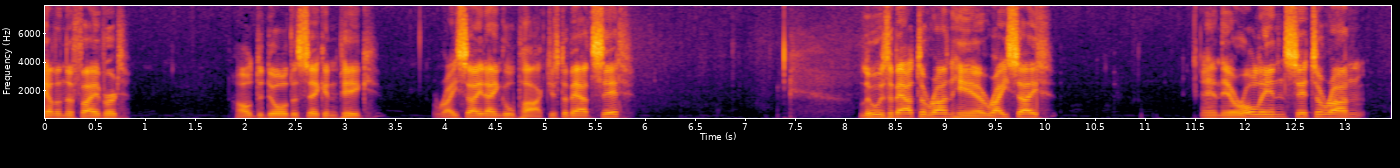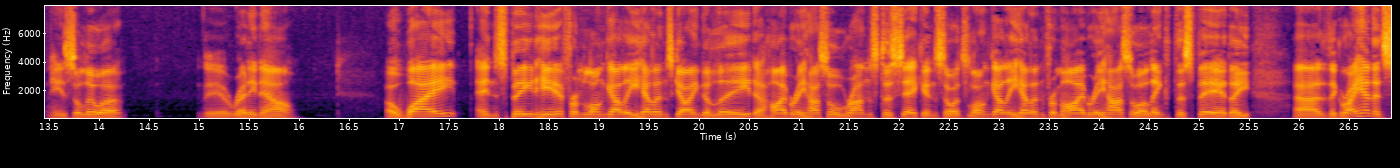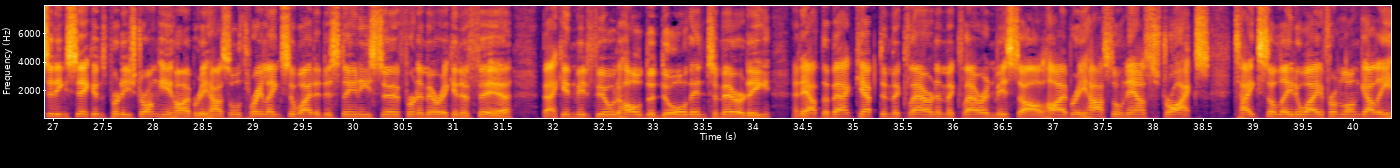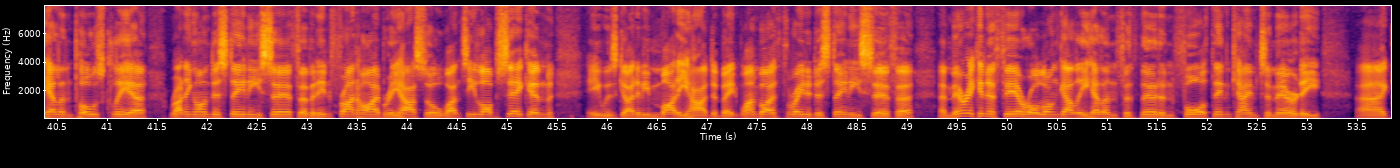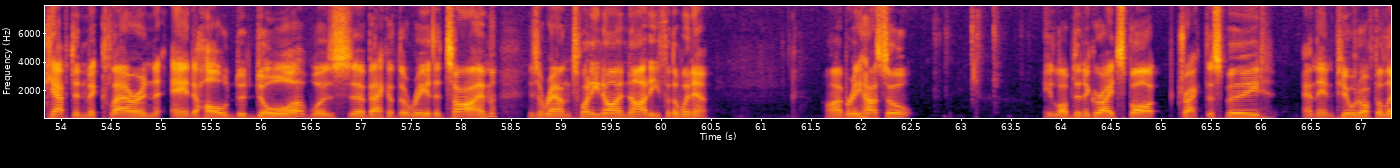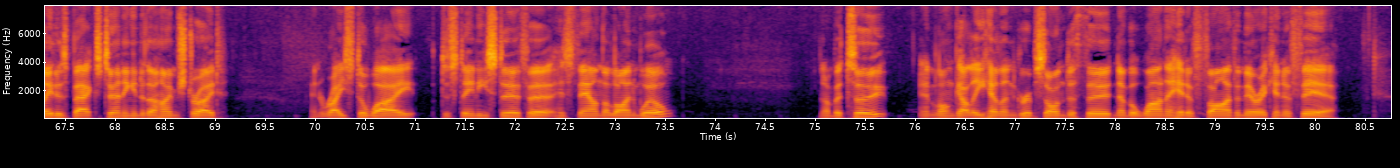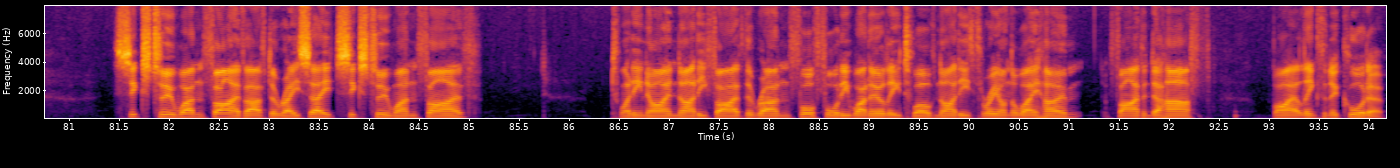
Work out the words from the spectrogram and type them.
Helen the favourite. Hold the door, the second pick. Race 8 Angle Park, just about set. Lou is about to run here, race 8. And they're all in, set to run. Here's the lure. They're ready now. Away and speed here from Long Gully Helen's going to lead. A Highbury Hustle runs to second, so it's Long Gully Helen from Highbury Hustle, a length to spare. The uh, the greyhound that's sitting second's pretty strong here, Highbury Hustle. Three lengths away to Destiny Surf for an American Affair. Back in midfield, hold the door, then Temerity. And out the back, Captain McLaren and McLaren Missile. Highbury Hustle now strikes. Takes the lead away from Long Gully Helen. Pulls clear. Running on Destiny Surfer, but in front, Highbury Hustle. Once he lobs second, he was going to be mighty hard to beat. One by three to Destiny Surfer. American Affair or Long Gully Helen for third and fourth. Then came Temerity. Uh, Captain McLaren and Hold the Door was uh, back at the rear. The time is around 29.90 for the winner. Highbury Hustle. He lobbed in a great spot, tracked the speed, and then peeled off the leader's backs, turning into the home straight and raced away. Destiny Surfer has found the line well. Number two, and Long Gully Helen grips on to third. Number one ahead of five, American Affair. 6215 after race 8, 6215. 29.95 the run, 441 early, 12.93 on the way home, five and a half by a length and a quarter.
